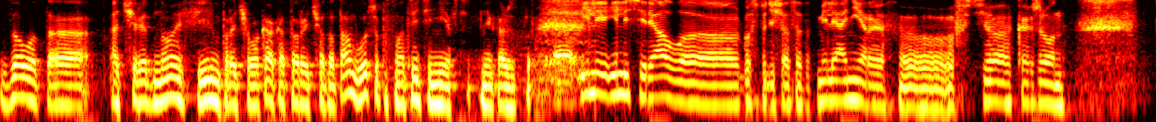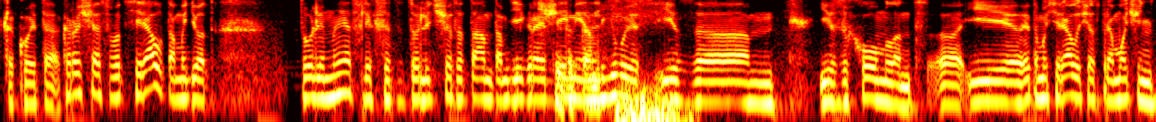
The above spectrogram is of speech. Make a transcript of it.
Золото, очередной фильм про чувака, который что-то там. Лучше посмотрите «Нефть», мне кажется. Или, или сериал, э, господи, сейчас этот, «Миллионеры». э, как же он какой-то... Короче, сейчас вот сериал там идет то ли Netflix, это то ли что-то там, там, где играет Дэмиан там. Льюис из, эм, из Homeland. Э, И этому сериалу сейчас прям очень,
